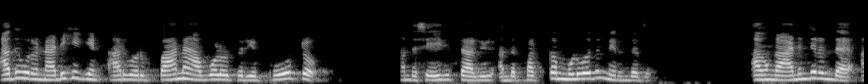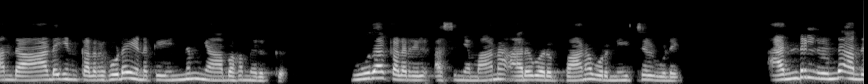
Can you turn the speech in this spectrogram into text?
அது ஒரு நடிகையின் அருவருப்பான அவ்வளவு பெரிய போட்டோ அந்த செய்தித்தாளில் அந்த பக்கம் முழுவதும் இருந்தது. அவங்க அணிந்திருந்த அந்த ஆடையின் கலர் கூட எனக்கு இன்னும் ஞாபகம் இருக்கு. ஊதா கலரில் அசிங்கமான அருவருப்பான ஒரு நீச்சல் உடை. அன்றிலிருந்து அந்த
